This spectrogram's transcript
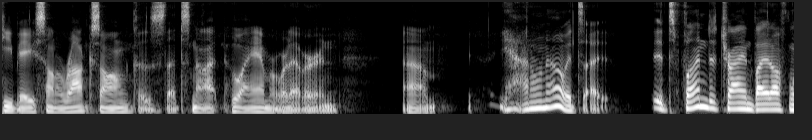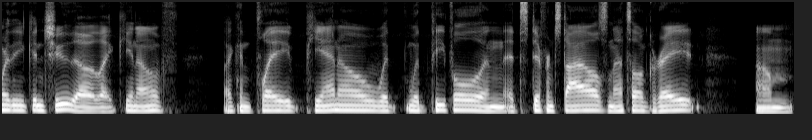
P bass on a rock song because that's not who I am or whatever. And um, yeah, I don't know. It's I, it's fun to try and bite off more than you can chew, though. Like you know, if, if I can play piano with with people and it's different styles and that's all great. Um,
